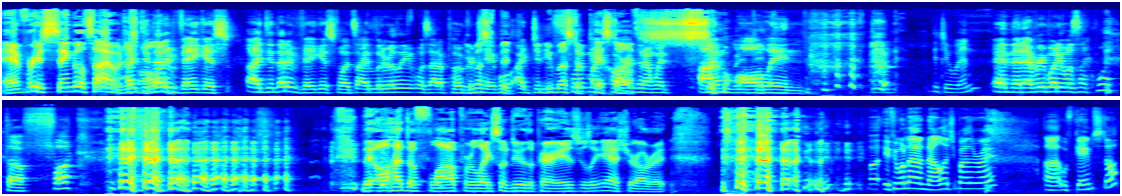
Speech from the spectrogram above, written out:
Every single time, I'm I did all that in. in Vegas. I did that in Vegas once. I literally was at a poker You must have table. been- I you didn't must flip my cards, and I went, so "I'm many all in." Did you win? And then everybody was like, "What the fuck?" They all had to flop, or like some dude with a pair of A's just like, yeah, sure, all right. Uh, if you want an analogy, by the way, uh, with GameStop,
